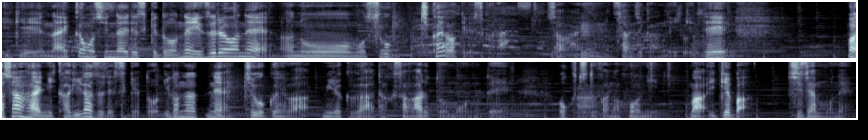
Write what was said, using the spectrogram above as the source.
行けないかもしれないですけどね、いずれはね、あのーもうすごく近いわけですから、上海うん。3時間で行けて、まあ、上海に限らずですけど、いろんなね、中国には魅力がたくさんあると思うので、奥地とかの方に、まあ、行けば、自然もね、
